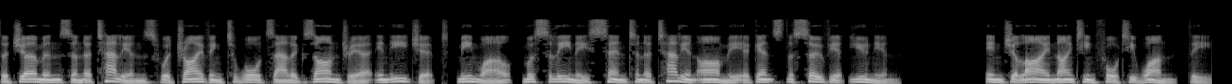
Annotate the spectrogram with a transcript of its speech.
the Germans and Italians were driving towards Alexandria in Egypt, meanwhile, Mussolini sent an Italian army against the Soviet Union. In July 1941, the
